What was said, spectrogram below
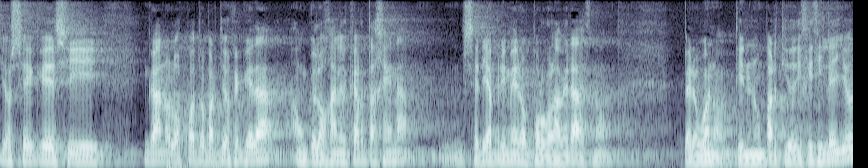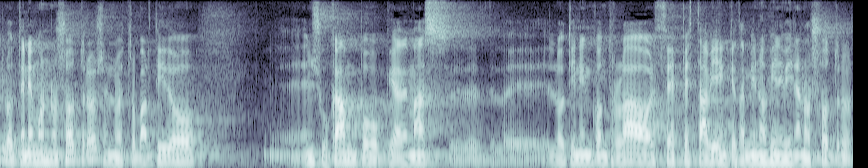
yo sé que si gano los cuatro partidos que quedan, aunque los gane el Cartagena, sería primero por golaveras, ¿no? Pero bueno, tienen un partido difícil ellos, lo tenemos nosotros, en nuestro partido eh, en su campo, que además eh, lo tienen controlado, el césped está bien, que también nos viene bien a nosotros,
